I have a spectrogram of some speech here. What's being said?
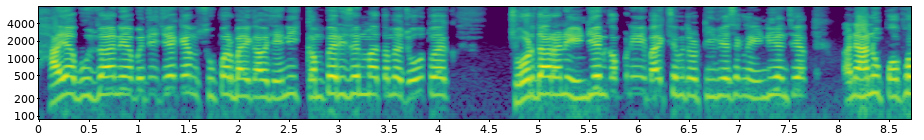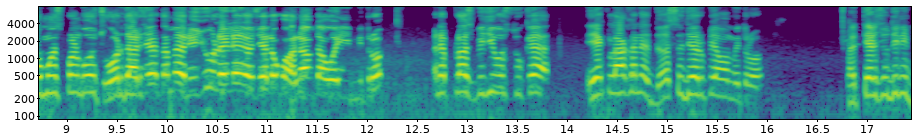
હાયાબુઝા ને બધી જે કેમ સુપર બાઇક આવે છે, એની કમ્પેરિઝનમાં તમે જોવો તો એક જોરદાર અને ઇન્ડિયન કંપનીની બાઇક છે મિત્રો ટીવીએસ એટલે ઇન્ડિયન છે. અને આનું પરફોર્મન્સ પણ બહુ જોરદાર છે. તમે રિવ્યૂ લઈ લેજો, જે લોકો હલાવતા હોય મિત્રો. અને પ્લસ બીજી વસ્તુ કે એક લાખ અને દસ હજાર રૂપિયામાં મિત્રો, અત્યાર સુધીની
